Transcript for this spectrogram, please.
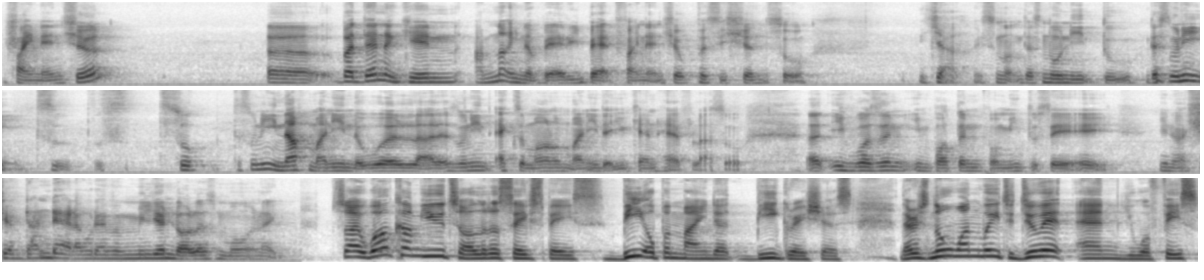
financial. Uh, but then again, I'm not in a very bad financial position, so yeah, it's not. There's no need to. There's no need to, so there's only enough money in the world lah. There's only X amount of money that you can have lah. So uh, it wasn't important for me to say, hey, you know, I should have done that. I would have a million dollars more. Like So I welcome you to a little safe space. Be open minded, be gracious. There is no one way to do it, and you will face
